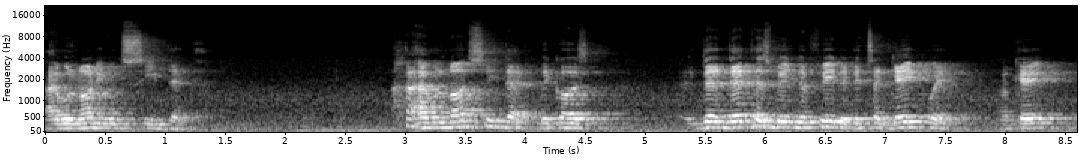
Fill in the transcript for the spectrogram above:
I will not even see death. I will not see death because death has been defeated. It's a gateway. Okay?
